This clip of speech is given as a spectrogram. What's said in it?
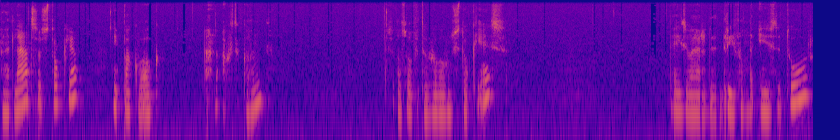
En het laatste stokje die pakken we ook aan de achterkant. Dus alsof het een gewoon stokje is. Deze waren de drie van de eerste toer.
